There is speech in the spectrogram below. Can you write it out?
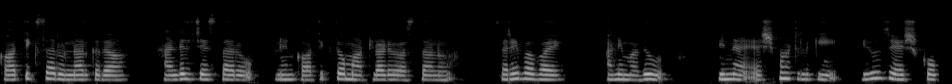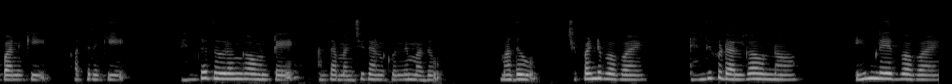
కార్తిక్ సార్ ఉన్నారు కదా. హ్యాండిల్ చేస్తారు. నేను కార్తిక్తో మాట్లాడి వస్తాను. సరే బాబాయ్ అని మధు నిన్న యష్ మాటలకి ఈరోజు యష్ కోపానికి అతనికి ఎంత దూరంగా ఉంటే అంత మంచిది అనుకుంది మధు. మధు చెప్పండి బాబాయ్. ఎందుకు డల్గా ఉన్నావు? ఏం లేదు బాబాయ్.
